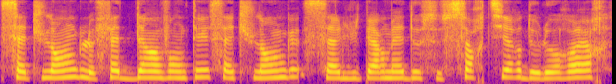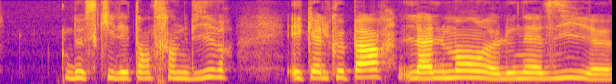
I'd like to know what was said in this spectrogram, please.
cette langue, le fait d'inventer cette langue, ça lui permet de se sortir de l'horreur de ce qu'il est en train de vivre. Et quelque part, l'allemand, euh, le nazi, euh,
